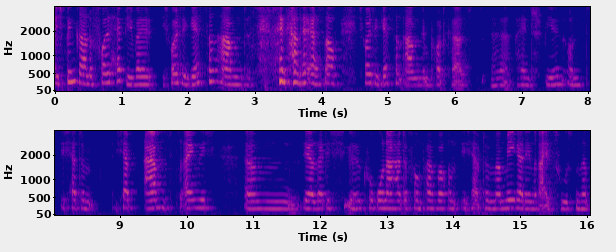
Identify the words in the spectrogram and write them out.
Ich bin gerade voll happy, weil ich wollte gestern Abend, das fällt mir gerade erst auf, ich wollte gestern Abend den Podcast äh, einspielen und ich hatte ich habe abends jetzt eigentlich, ähm, ja, seit ich äh, Corona hatte vor ein paar Wochen, ich hatte immer mega den Reizhusten. Habe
